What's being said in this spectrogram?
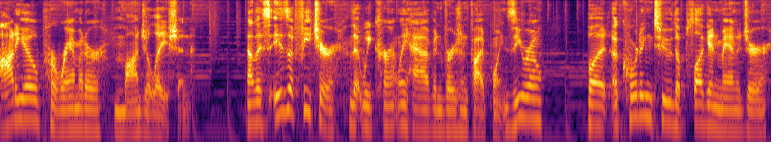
audio parameter modulation. Now this is a feature that we currently have in version 5.0, but according to the plugin manager,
